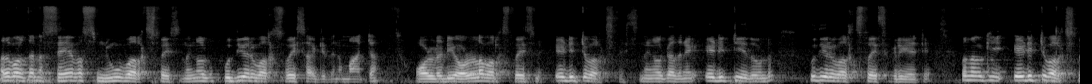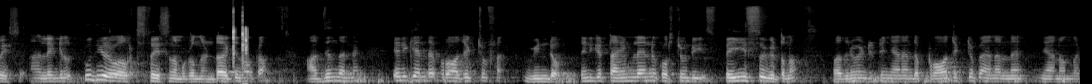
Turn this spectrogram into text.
അതുപോലെ തന്നെ save as new work space നിങ്ങൾക്ക് പുതിയൊരു വർക്ക് സ്പേസ് ആക്കി തന്നെ മാറ്റാം. ഓൾറെഡി ഉള്ള വർക്ക് സ്പേസിന് എഡിറ്റ് വർക്ക് സ്പേസ് നിങ്ങൾക്ക് അതിനെ എഡിറ്റ് ചെയ്തുകൊണ്ട് പുതിയൊരു വർക്ക് സ്പേസ് ക്രിയേറ്റ് ചെയ്യാം. അപ്പോൾ നമുക്ക് ഈ എഡിറ്റ് വർക്ക് സ്പേസ് അല്ലെങ്കിൽ പുതിയൊരു വർക്ക് സ്പേസ് നമുക്കൊന്ന് ഉണ്ടാക്കി നോക്കാം. ആദ്യം തന്നെ എനിക്ക് എന്റെ പ്രോജക്റ്റ് വിൻഡോ എനിക്ക് ടൈം ലൈനിന് കുറച്ചുകൂടി സ്പേസ് കിട്ടണം. അപ്പോൾ അതിന് വേണ്ടിയിട്ട് ഞാൻ എന്റെ പ്രോജക്റ്റ് പാനലിനെ ഞാനൊന്ന്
